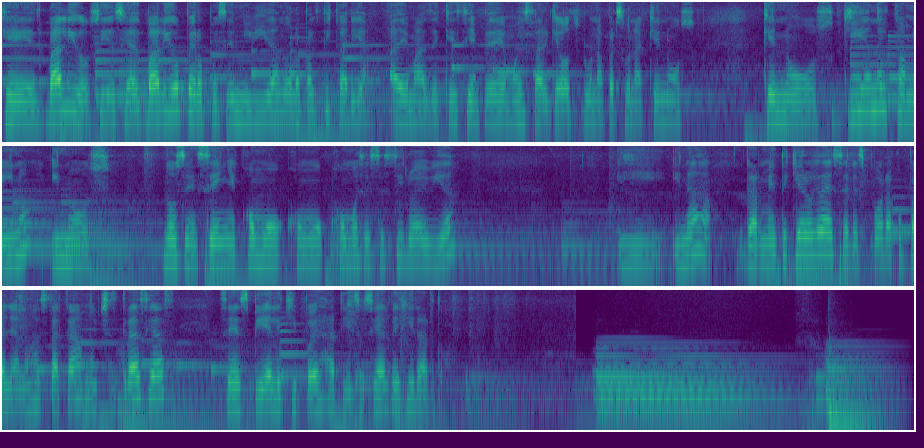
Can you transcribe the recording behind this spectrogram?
que es válido, sí, o sea, es válido, pero pues en mi vida no lo practicaría. Además de que siempre debemos estar guiados por una persona que nos, que nos guíe en el camino y nos, nos enseñe cómo, cómo, cómo es este estilo de vida. Y, y nada, realmente quiero agradecerles por acompañarnos hasta acá. Muchas gracias. Se despide el equipo del Jardín Social de Girardot.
